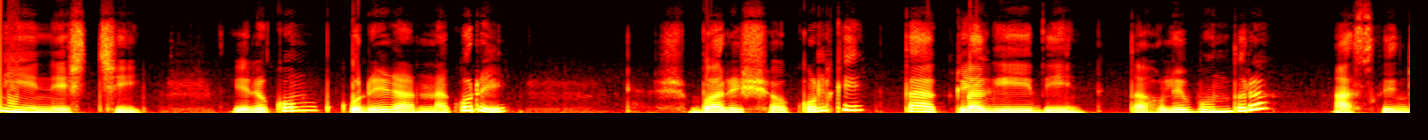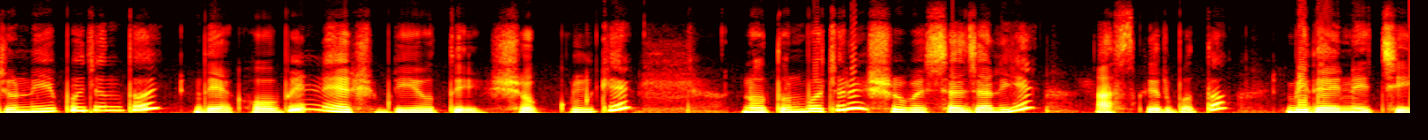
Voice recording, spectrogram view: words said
নিয়ে এসছি এরকম করে রান্না করে বাড়ির সকলকে তাক লাগিয়ে দিন। তাহলে বন্ধুরা, আজকের জন্য এই পর্যন্তই। দেখা হবে নেক্সট ভিডিওতে সকলকে নতুন বছরের শুভেচ্ছা জানিয়ে আজকের মতো বিদায় নিচ্ছি।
